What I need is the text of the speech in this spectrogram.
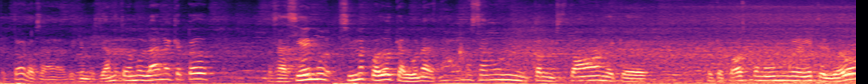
al toro, o sea, dijimos, ya no tenemos lana, ¿qué pedo? O sea, sí, hay, sí me acuerdo que alguna vez, no, vamos a hacer un Comic Stone, de que, de que todos ponen un granito, y luego,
